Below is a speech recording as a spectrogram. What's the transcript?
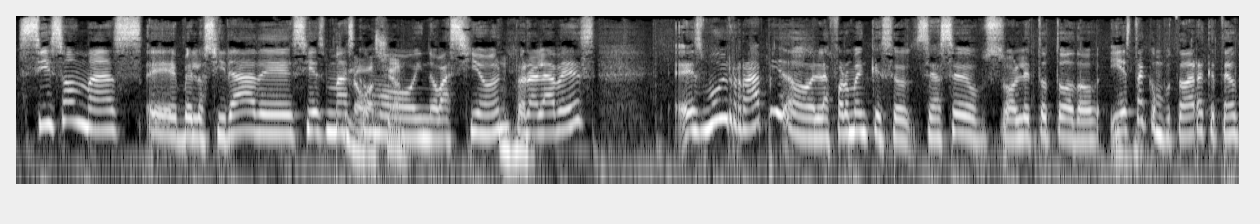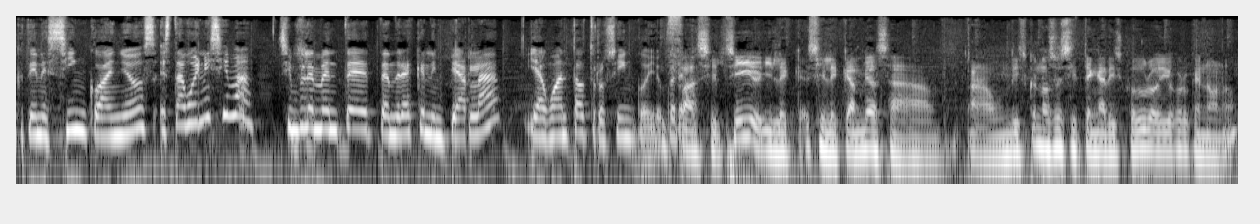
sí son más eh, velocidades, sí es más como Innovación. innovación, pero a la vez es muy rápido la forma en que se, se hace obsoleto todo. Y esta computadora que tengo que tiene cinco años está buenísima. Simplemente tendría que limpiarla y aguanta otros cinco, yo creo. Fácil, sí, y le- si le cambias a, a un disco, no sé si tenga disco duro, yo creo que no, ¿no?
